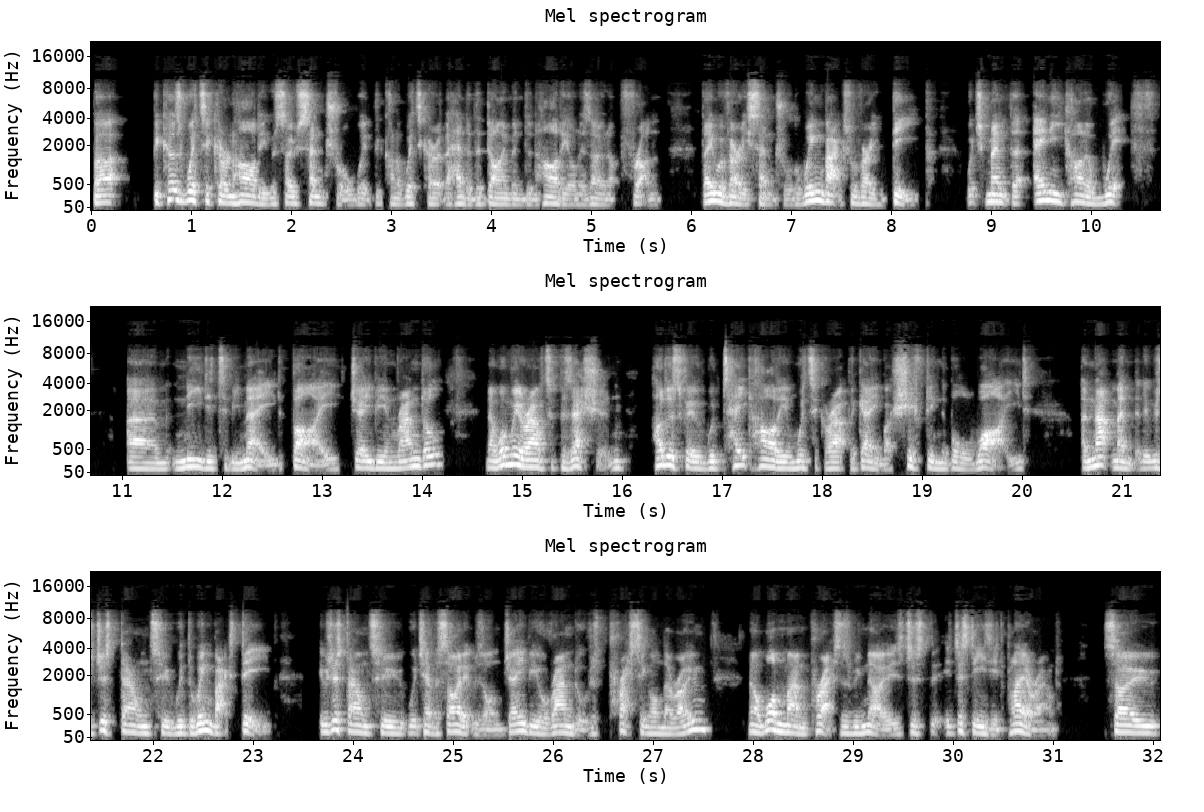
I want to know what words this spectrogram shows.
But because Whittaker and Hardy were so central, with the kind of Whittaker at the head of the diamond and Hardy on his own up front, they were very central. The wing backs were very deep, which meant that any kind of width um, needed to be made by Gyabi and Randall. Now, when we were out of possession, Huddersfield would take Hardy and Whittaker out of the game by shifting the ball wide. And that meant that it was just down to, with the wing backs deep, it was just down to whichever side it was on, Gyabi or Randall just pressing on their own. Now, one man press, as we know, is just it's just easy to play around. So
